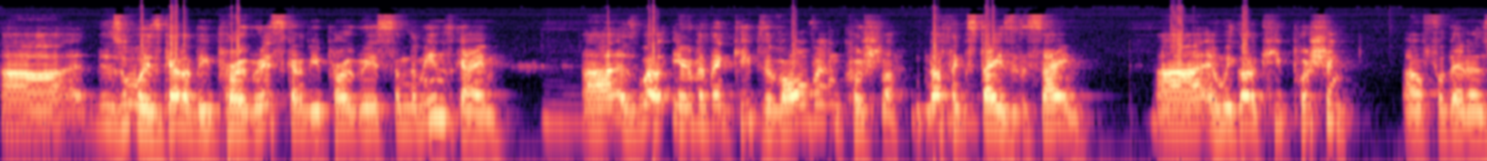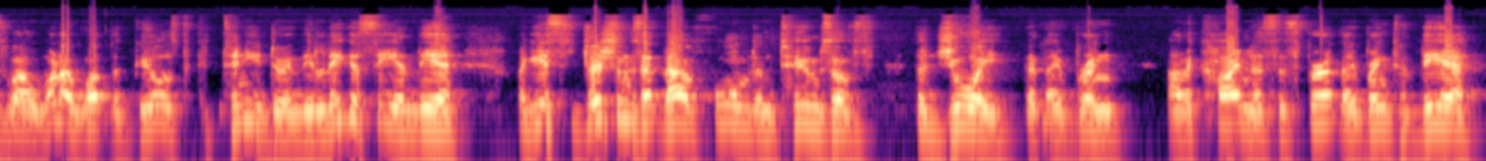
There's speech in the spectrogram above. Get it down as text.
Uh, there's always going to be progress, going to be progress in the men's game mm. uh, as well. Everything keeps evolving, Kushla. Nothing stays the same. Uh, and we've got to keep pushing uh, for that as well. What I want the girls to continue doing, their legacy and their, I guess, traditions that they've formed in terms of the joy that they bring, uh, the kindness, the spirit they bring to their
